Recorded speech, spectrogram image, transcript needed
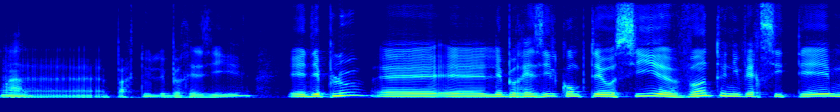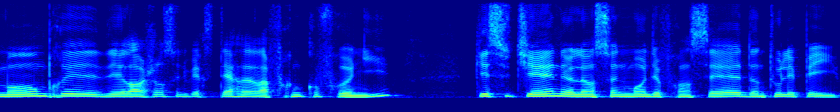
mhm. partout le Brésil. Et de plus, le Brésil comptait aussi 20 universités membres de l'Agence universitaire de la francophonie qui soutiennent l'enseignement du français dans tous les pays.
